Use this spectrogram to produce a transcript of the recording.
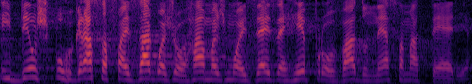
E Deus, por graça, faz água jorrar, mas Moisés é reprovado nessa matéria.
